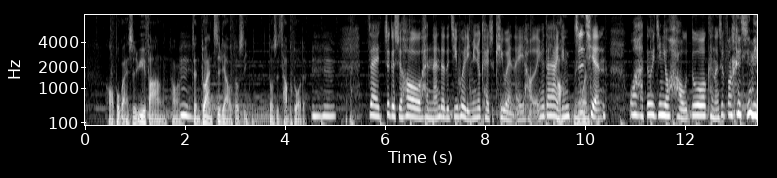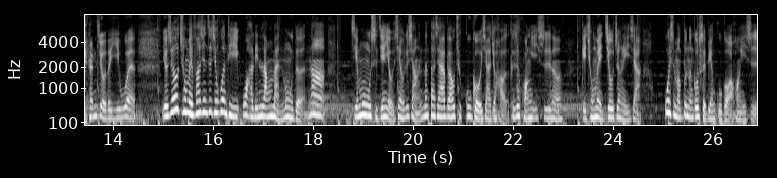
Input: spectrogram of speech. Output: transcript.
哦，不管是预防、哦诊断、治疗，都是都是差不多的。嗯哼，在这个时候很难得的机会里面，就开始 Q&A 好了，因为大家已经之前哇都已经有好多可能是放在心里很久的疑问，有时候琼美发现这些问题哇琳琅满目的，那节目时间有限，我就想那大家要不要去 Google 一下就好了。可是黄医师呢，给琼美纠正了一下。为什么不能够随便 Google 啊，黄医师？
